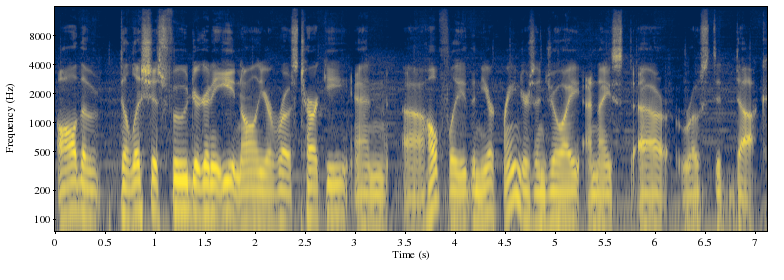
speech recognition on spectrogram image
all the delicious food you're going to eat and all your roast turkey. And uh, hopefully, the New York Rangers enjoy a nice uh, roasted duck.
